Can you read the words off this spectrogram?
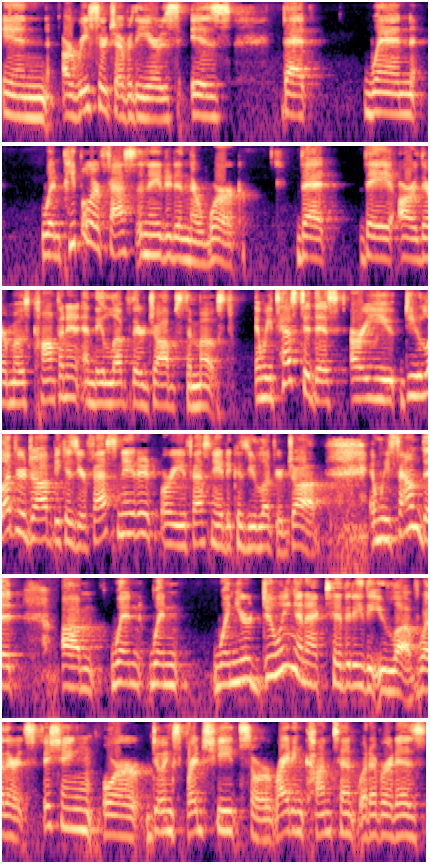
in our research over the years is that when when people are fascinated in their work, that they are their most confident and they love their jobs the most. And we tested this. Are you, do you love your job because you're fascinated or are you fascinated because you love your job? And we found that, um, when, when, when you're doing an activity that you love, whether it's fishing or doing spreadsheets or writing content, whatever it is,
